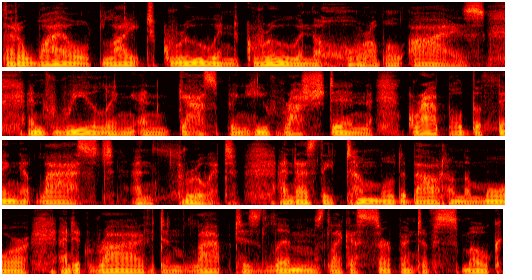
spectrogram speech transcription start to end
that a wild light grew and grew in the horrible eyes, and reeling and gasping he rushed in, grappled the thing at last, and threw it. And as they tumbled about on the moor, and it writhed and lapped his limbs like a serpent of smoke,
